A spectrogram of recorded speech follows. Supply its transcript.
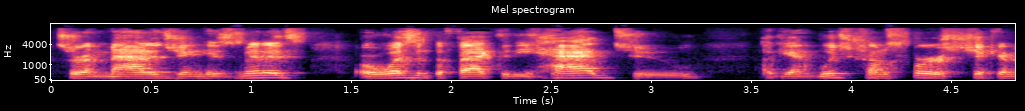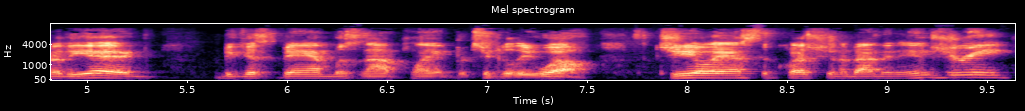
sort of managing his minutes? Or was it the fact that he had to? Again, which comes first, chicken or the egg? Because Bam was not playing particularly well. Gio asked the question about an injury.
